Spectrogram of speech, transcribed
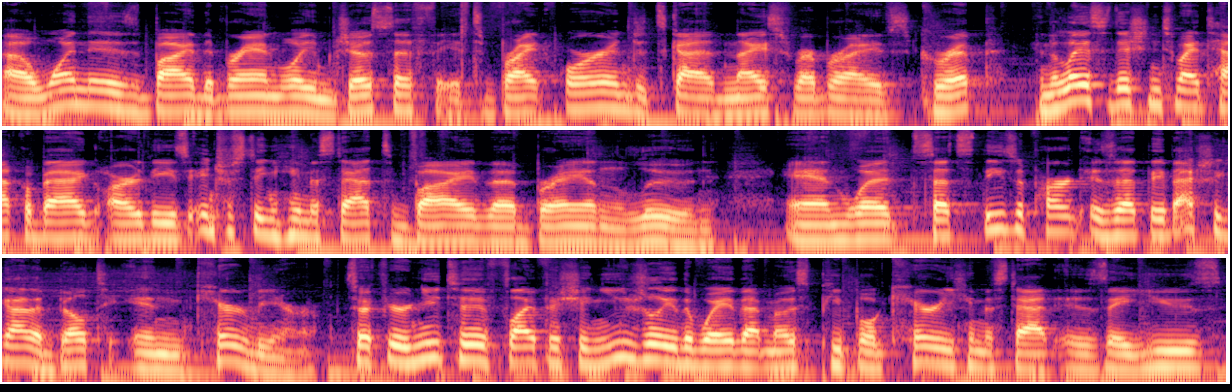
Uh, one is by the brand William Joseph. It's bright orange. It's got a nice rubberized grip. And the latest addition to my tackle bag are these interesting hemostats by the brand Loon. And what sets these apart is that they've actually got a built-in carabiner. So if you're new to fly fishing, usually the way that most people carry hemostat is they use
